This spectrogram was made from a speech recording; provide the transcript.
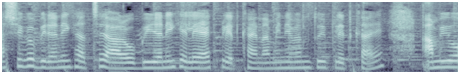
আশিকও বিরিয়ানি খাচ্ছে, আর ও বিরিয়ানি খেলে এক প্লেট খায় না মিনিমাম দুই প্লেট খায়। আমিও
